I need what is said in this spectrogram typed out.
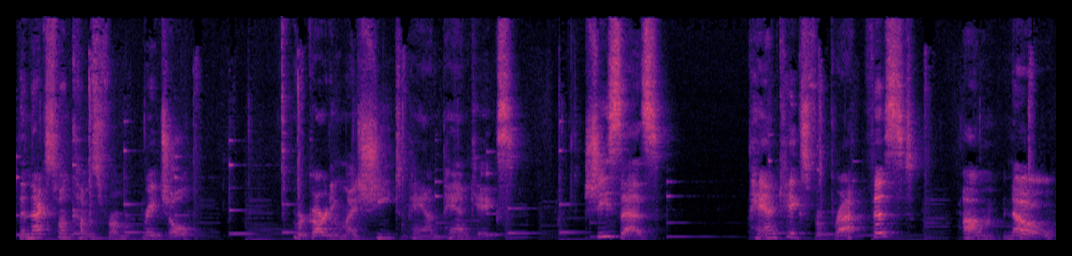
The next one comes from Rachel regarding my sheet pan pancakes. She says, pancakes for breakfast? Um, no.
